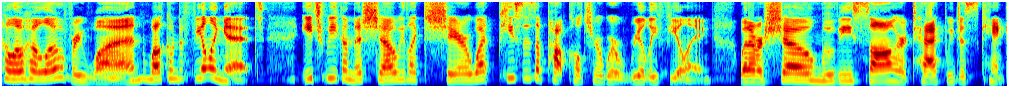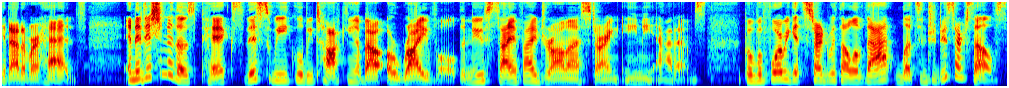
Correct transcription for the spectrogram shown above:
Hello, hello, everyone. Welcome to Feeling It. Each week on this show, we like to share what pieces of pop culture we're really feeling. Whatever show, movie, song, or tech we just can't get out of our heads. In addition to those picks, this week we'll be talking about Arrival, the new sci fi drama starring Amy Adams. But before we get started with all of that, let's introduce ourselves.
